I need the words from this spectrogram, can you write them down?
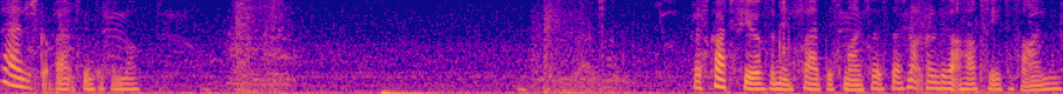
Yeah, I just got bounced into some more. There's quite a few of them inside this mine, so it's, it's not going to be that hard for you to find them.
